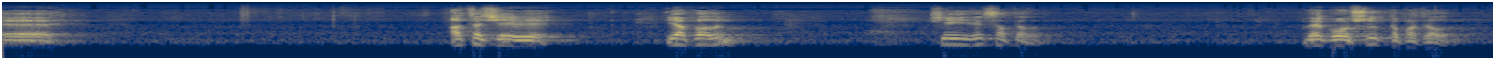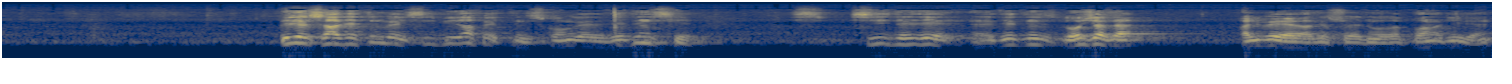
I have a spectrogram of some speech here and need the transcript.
Ee, Ataşehir'i yapalım. Şeyi de satalım. Ve borçlu kapatalım. Bir de Saadettin Bey siz bir laf ettiniz kongrede. Dediniz ki siz dedi e, dediniz locada Ali Bey herhalde söyledi o laf, bana değil yani.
